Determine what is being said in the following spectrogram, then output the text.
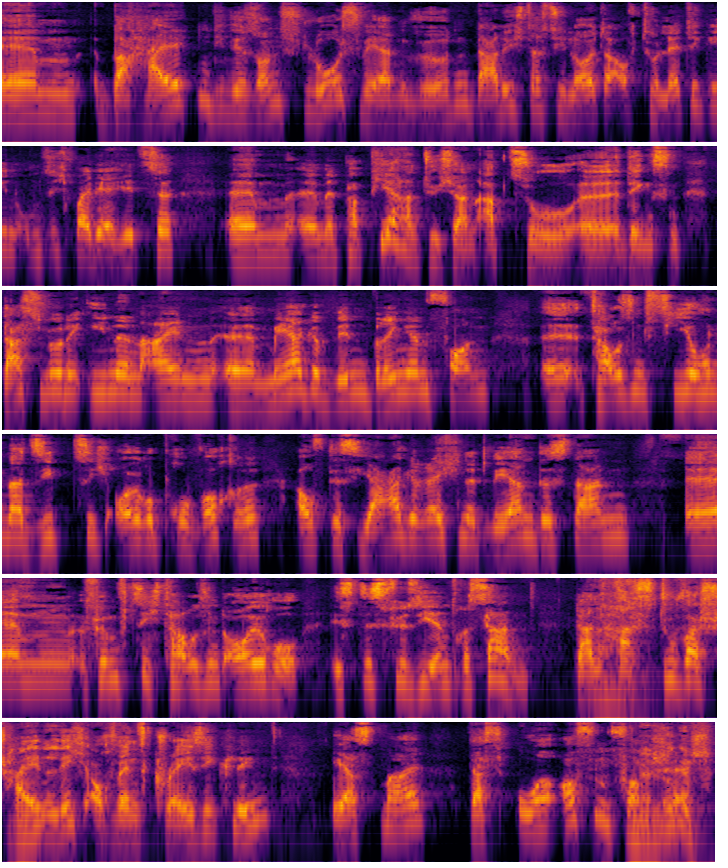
ähm, behalten, die wir sonst loswerden würden, dadurch, dass die Leute auf Toilette gehen, um sich bei der Hitze ähm, äh, mit Papierhandtüchern abzudingsen. Das würde ihnen einen äh, Mehrgewinn bringen von äh, 1470 Euro pro Woche auf das Jahr gerechnet, wären das dann ähm, 50.000 Euro. Ist das für Sie interessant? Dann hast du wahrscheinlich, auch wenn es crazy klingt, erstmal das Ohr offen vom Na, Chef.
